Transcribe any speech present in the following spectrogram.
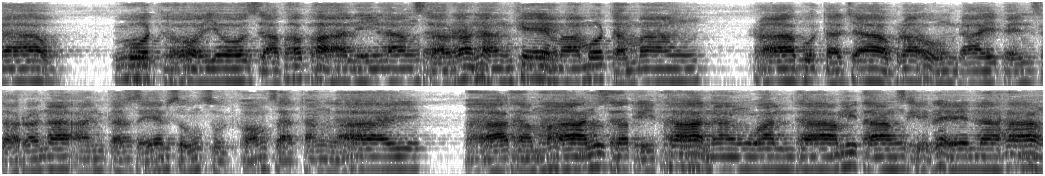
ก้าว พุทโธโยสัพพปานินังสารนังเขมามุตตมัง พระพุทธเจ้าพระองค์ใดเป็นสารณะอันเกษมสูงสุดของสัตว์ทั้งหลายปาธรรมานุสติทานังวันทามิตังสิเรนะหัง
